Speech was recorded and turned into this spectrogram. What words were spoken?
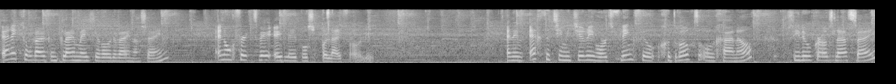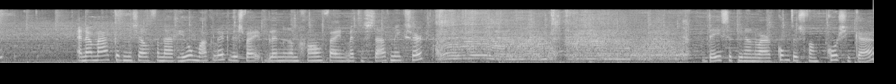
En ik gebruik een klein beetje rode wijnazijn. En ongeveer 2 eetlepels olijfolie. En in echte chimichurri hoort flink veel gedroogde oregano. Dus die doe ik er als laatste bij. En nou maak ik het mezelf vandaag heel makkelijk. Dus wij blenderen hem gewoon fijn met een staafmixer. Deze Pinot Noir komt dus van Corsica.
